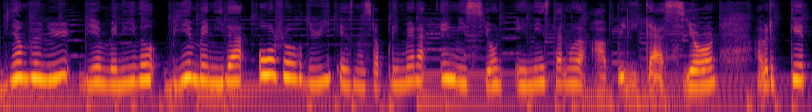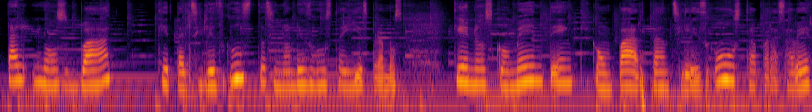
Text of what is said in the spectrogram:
bienvenue, bienvenido, bienvenida. Aujourd'hui es nuestra primera emisión en esta nueva aplicación. A ver qué tal nos va, qué tal si les gusta, si no les gusta y esperamos que nos comenten, que compartan si les gusta para saber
